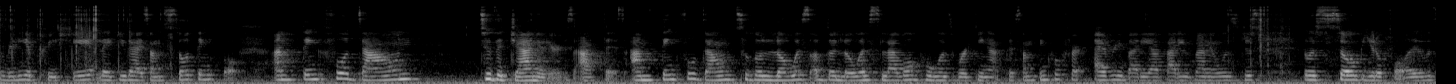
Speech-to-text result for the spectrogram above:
Really appreciate. Like you guys, I'm so thankful. I'm thankful down to the janitors at this. I'm thankful down to the lowest of the lowest level who was working at this. I'm thankful for everybody at that event. It was just, it was so beautiful. It was,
